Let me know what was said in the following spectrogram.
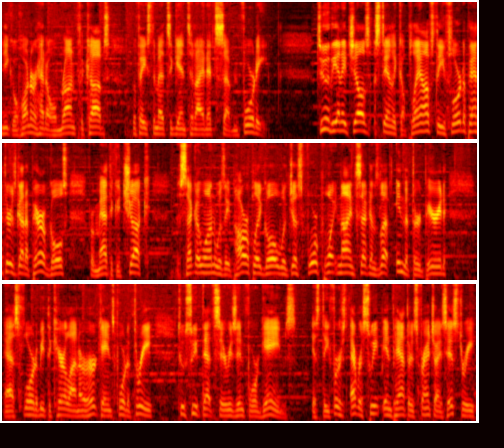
Nico Hoerner had a home run for the Cubs, who face the Mets again tonight at 7:40. To the NHL's Stanley Cup playoffs, the Florida Panthers got a pair of goals from Matthew Tkachuk. The second one was a power play goal with just 4.9 seconds left in the third period, as Florida beat the Carolina Hurricanes 4-3 to sweep that series in four games. It's the first ever sweep in Panthers franchise history,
